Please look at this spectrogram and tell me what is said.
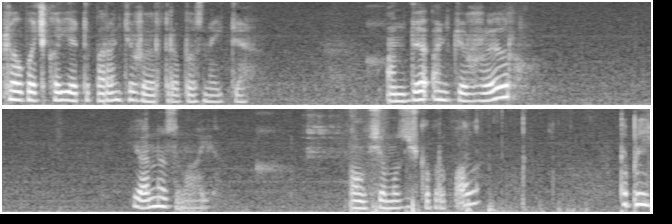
Чопочка є, тепер антижир треба знайти. А де антижир? Я не знаю. О, все, музичка пропала. Та блін.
